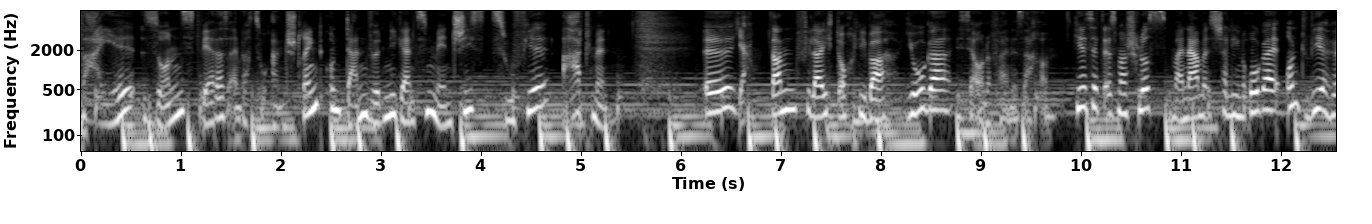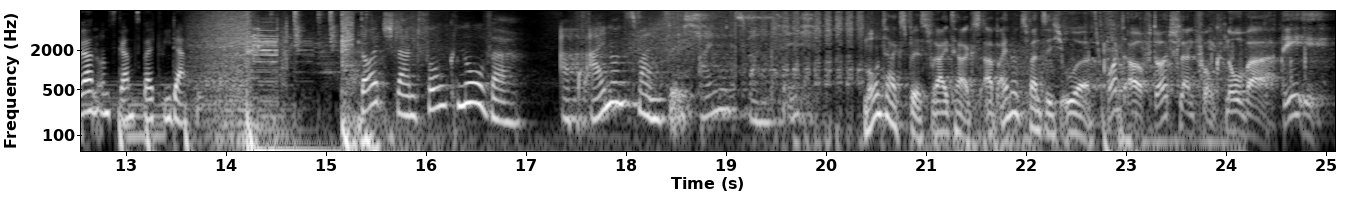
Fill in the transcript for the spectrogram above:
weil sonst wäre das einfach zu anstrengend und dann würden die ganzen Menschis zu viel atmen. Äh, ja, dann vielleicht doch lieber Yoga, ist ja auch eine feine Sache. Hier ist jetzt erstmal Schluss. Mein Name ist Charlene Rogal und wir hören uns ganz bald wieder. Deutschlandfunk Nova ab 21. 21. Montags bis freitags ab 21 Uhr und auf deutschlandfunknova.de.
